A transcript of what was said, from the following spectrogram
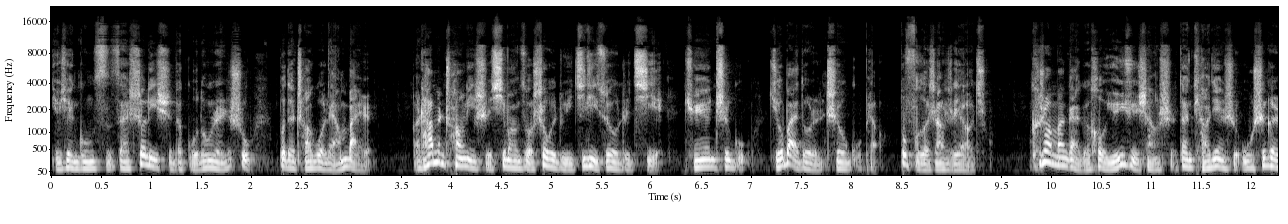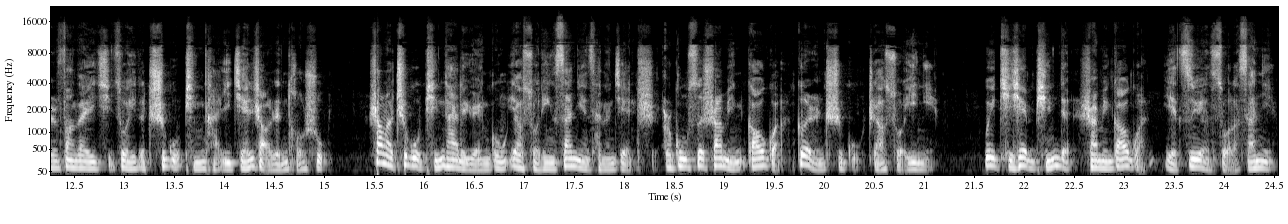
有限公司在设立时的股东人数不得超过两百人，而他们创立时希望做社会主义集体所有制企业，全员持股，九百多人持有股票，不符合上市要求。科创板改革后允许上市，但条件是五十个人放在一起做一个持股平台，以减少人头数。上了持股平台的员工要锁定三年才能减持，而公司十二名高管个人持股只要锁一年。为体现平等，十二名高管也自愿锁了三年。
